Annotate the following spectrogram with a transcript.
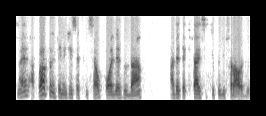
né? A própria inteligência artificial pode ajudar a detectar esse tipo de fraude.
